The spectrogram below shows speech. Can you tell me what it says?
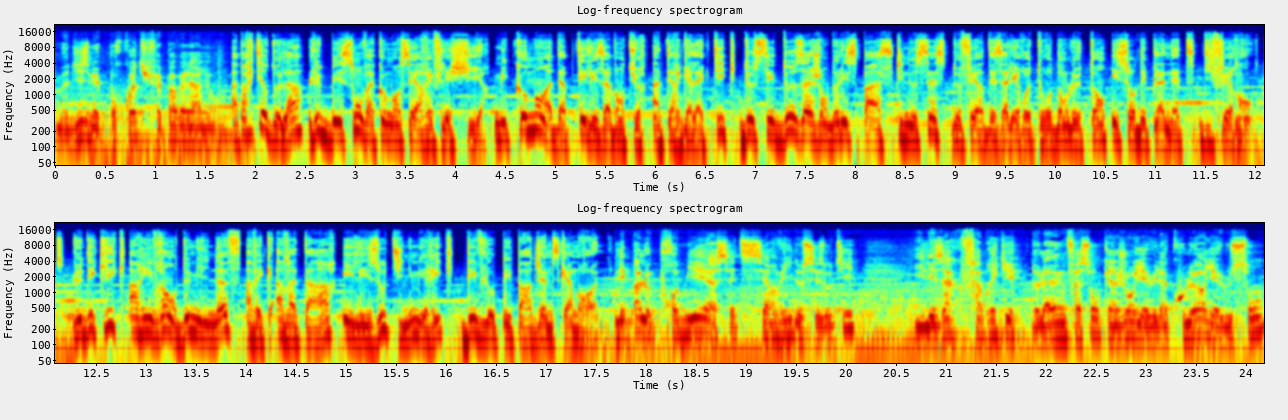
me disent mais pourquoi tu fais pas Valérian? À partir de là, Luc Besson va commencer à réfléchir. Mais comment adapter les aventures intergalactiques de ces deux agents de l'espace qui ne cessent de faire des allers-retours dans le temps et sur des planètes différentes? Le déclic arrivera en 2009 avec Avatar et les outils numériques développés par James Cameron. Il n'est pas le premier à s'être servi de ces outils. Il les a fabriqués. De la même façon qu'un jour il y a eu la couleur, il y a eu le son.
